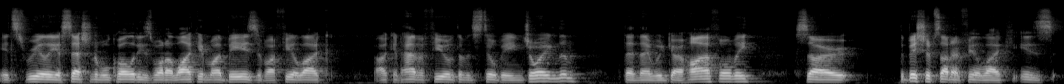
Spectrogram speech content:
it's really a sessionable quality is what I like in my beers. If I feel like I can have a few of them and still be enjoying them, then they would go higher for me. So The Bishops, I don't feel like is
